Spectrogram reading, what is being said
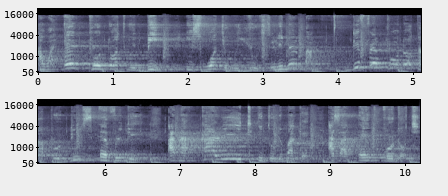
our end product will be is what will use. Remember different products are produced every day and are carried into the market as an end product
